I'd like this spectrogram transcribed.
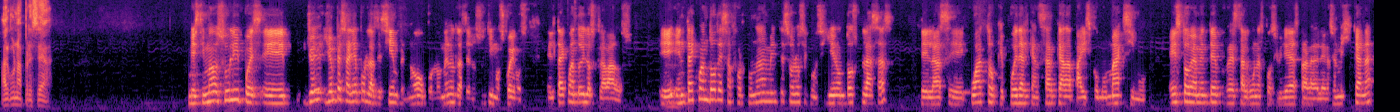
alguna presea? Mi estimado Zuli, pues eh, yo, empezaría por las de siempre, ¿no? O por lo menos las de los últimos juegos, el taekwondo y los clavados. Eh, en taekwondo desafortunadamente solo se consiguieron dos plazas de las eh, cuatro que puede alcanzar cada país como máximo. Esto obviamente resta algunas posibilidades para la delegación mexicana,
